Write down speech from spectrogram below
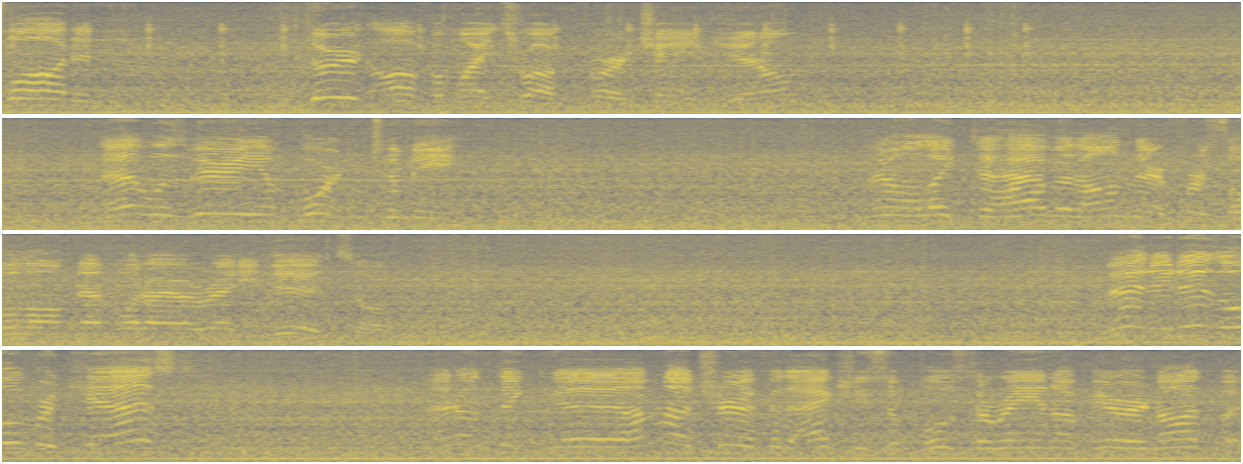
mud and dirt off of my truck for a change, you know? That was very important to me. I don't like to have it on there for so long than what I already did, so. Man, it is overcast. I don't think, uh, I'm not sure if it's actually supposed to rain up here or not, but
